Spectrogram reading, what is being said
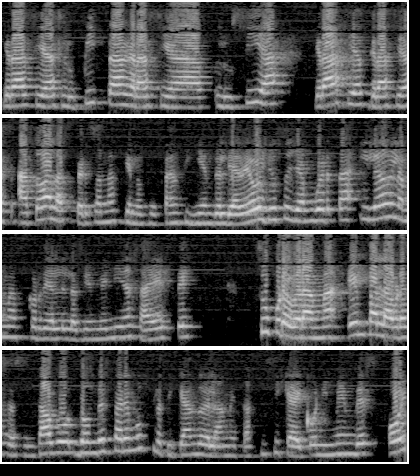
gracias, Lupita, gracias, Lucía. Gracias, gracias a todas las personas que nos están siguiendo el día de hoy. Yo soy Jan Huerta y le doy la más cordial de las bienvenidas a este su programa En Palabras de Centavo, donde estaremos platicando de la metafísica de Connie Méndez hoy,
